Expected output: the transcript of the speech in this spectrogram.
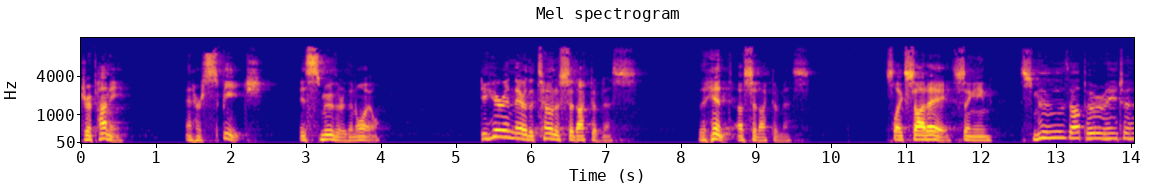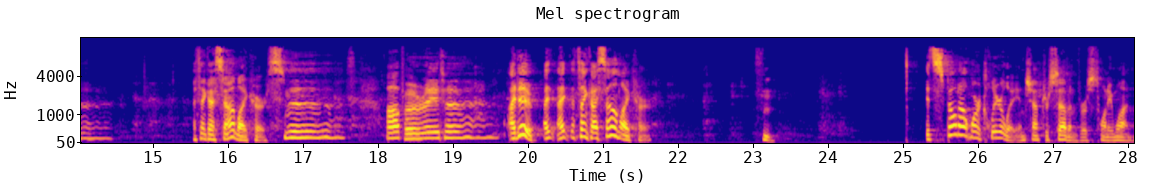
drip honey, and her speech is smoother than oil. Do you hear in there the tone of seductiveness? The hint of seductiveness. It's like Sade singing, Smooth Operator. I think I sound like her. Smooth Operator. I do. I, I think I sound like her. It's spelled out more clearly in chapter 7, verse 21,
